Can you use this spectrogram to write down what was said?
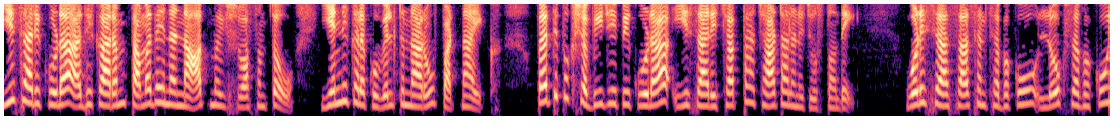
ఈసారి కూడా అధికారం తమదేనన్న ఆత్మవిశ్వాసంతో ఎన్నికలకు వెళ్తున్నారు పట్నాయక్. ప్రతిపక్ష బీజేపీ కూడా ఈసారి చత్తా చాటాలను చూస్తోంది. ఒడిశా శాసనసభకు లోక్సభకు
